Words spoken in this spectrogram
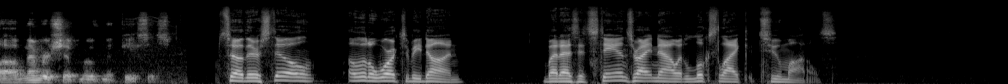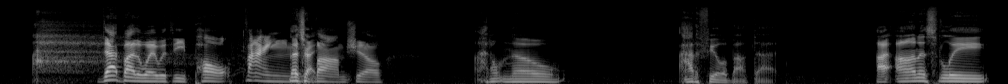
uh, membership movement pieces. So there's still a little work to be done, but as it stands right now, it looks like two models. That, by the way, with the Paul Finebaum That's right. bomb show. I don't know how to feel about that. I honestly,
